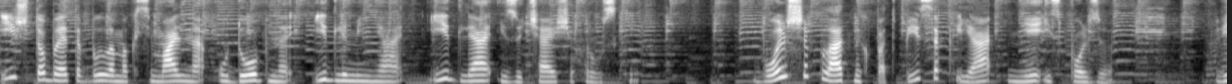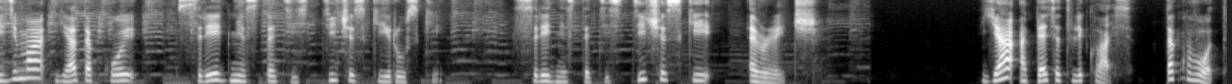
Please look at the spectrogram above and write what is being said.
и чтобы это было максимально удобно и для меня, и для изучающих русский. Больше платных подписок я не использую. Видимо, я такой среднестатистический русский. Среднестатистический average. Я опять отвлеклась. Так вот,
